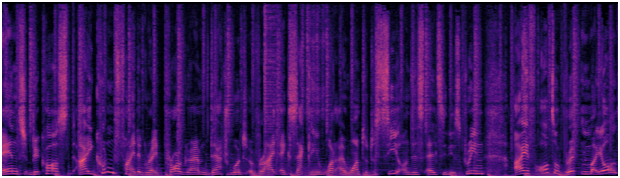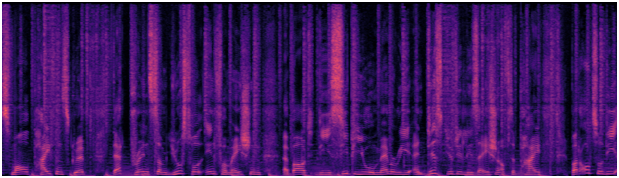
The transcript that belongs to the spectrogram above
and because I couldn't find a great program that would write exactly what I wanted to see on this LCD screen, I've also written my own small Python script that prints some useful information about the CPU, memory and disk utilization of the Pi, but also the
